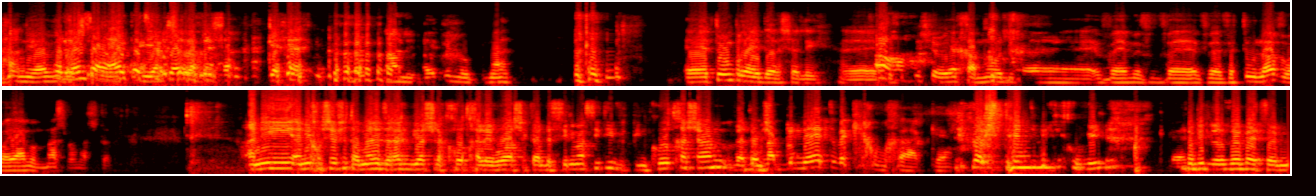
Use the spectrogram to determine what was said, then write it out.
אני אוהב את. שלך. כן. הייתי מוגנת. טום בריידר שלי, אה, ציפיתי שהוא יהיה חמוד ותו לא, והוא היה ממש ממש טוב. אני, אני חושב שאתה אומר את זה רק בגלל שלקחו אותך לאירוע השקה בסינמה סיטי ופינקו אותך שם, ואתה במגנט בכיכובך, כן. סטנטי בכיכובי, ובגלל זה בעצם,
